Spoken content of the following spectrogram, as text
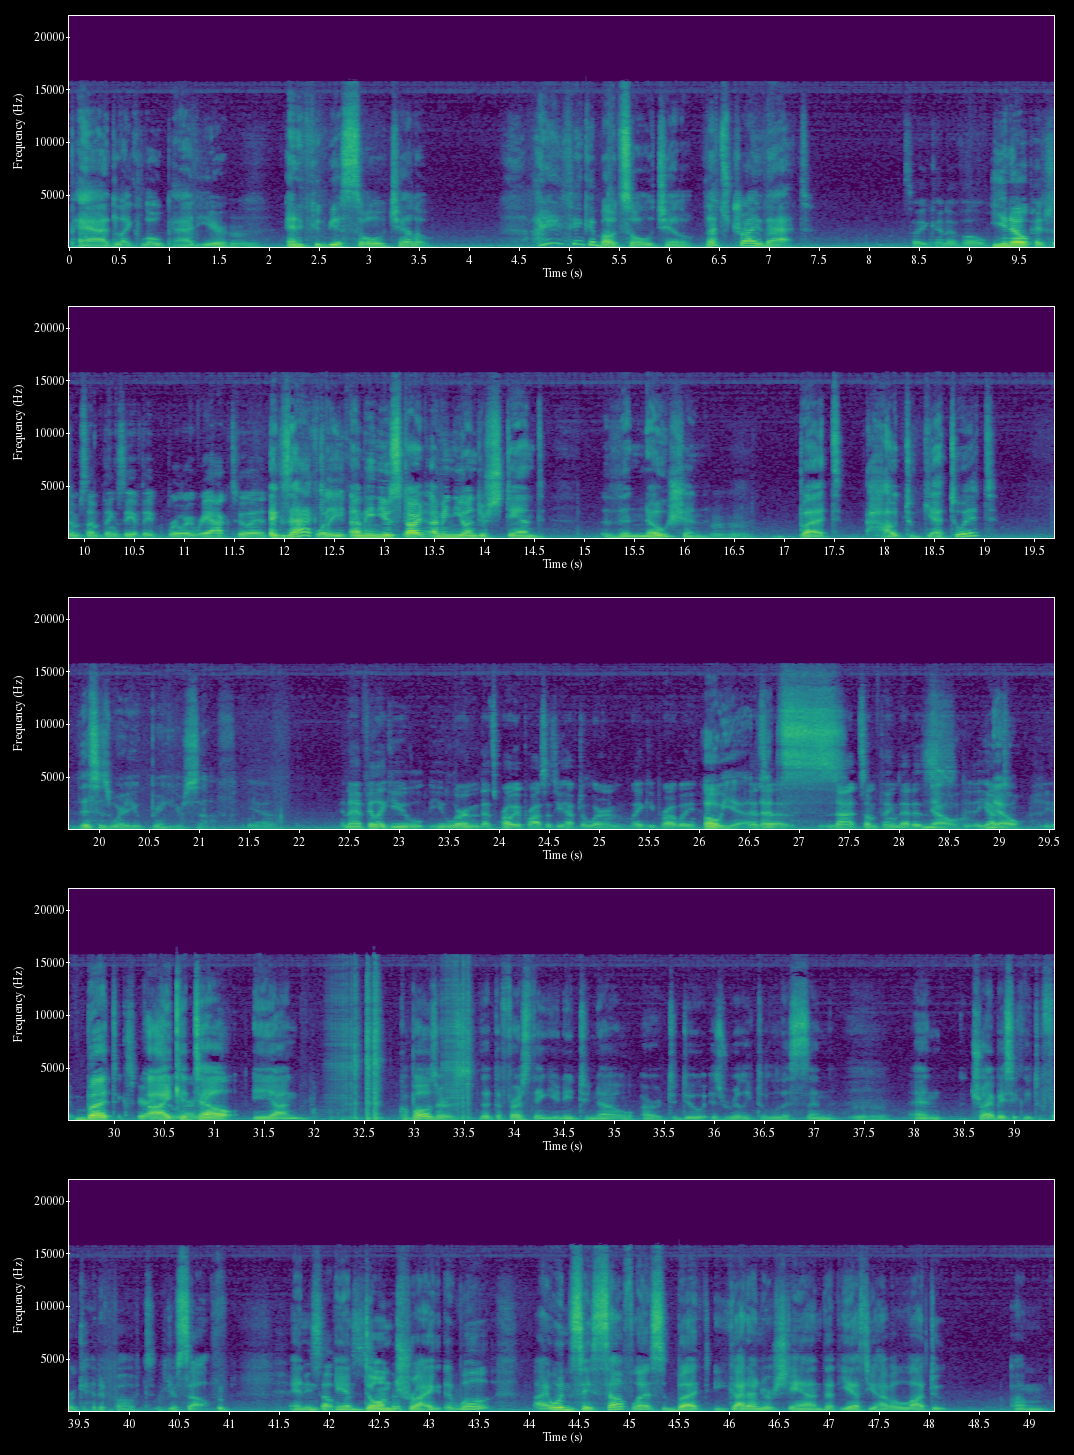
pad, like low pad here, Mhm. and it could be a solo cello. I didn't think about solo cello. Let's try that. So you kind of will You know, pitch them something, see if they really react to it. exactly. I mean, you start, yeah. I mean, you understand the notion, Mm-hmm. but how to get to it, this is where you bring yourself. Yeah. And I feel like you you learn. That's probably a process you have to learn. Like you probably Oh, yeah. that's, That's, a, not something that is No, no. To, But I could tell young composers that the first thing you need to know or to do is really to listen Mhm. and try basically to forget about yourself. and and don't try well, I wouldn't say selfless, but you got to understand that yes, you have a lot to um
